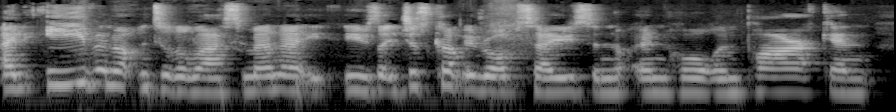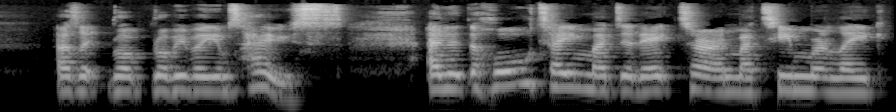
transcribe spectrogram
And even up until the last minute, he was like, "Just come to Rob's house in, in Holland Park," and I was like, Rob, "Robbie Williams' house." And at the whole time, my director and my team were like,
